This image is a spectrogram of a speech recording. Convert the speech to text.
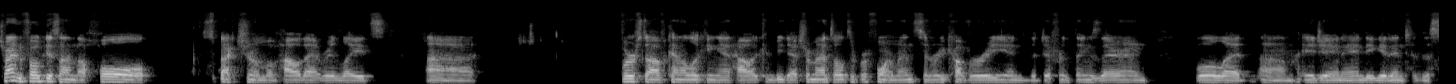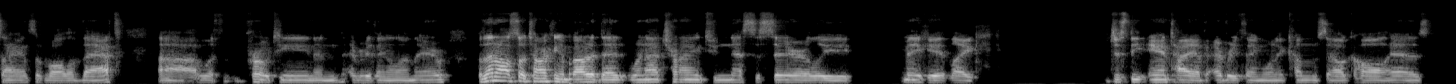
trying to focus on the whole spectrum of how that relates. Uh, first off, kind of looking at how it can be detrimental to performance and recovery and the different things there. And we'll let um, AJ and Andy get into the science of all of that uh, with protein and everything along there. But then also talking about it that we're not trying to necessarily make it like just the anti of everything when it comes to alcohol as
